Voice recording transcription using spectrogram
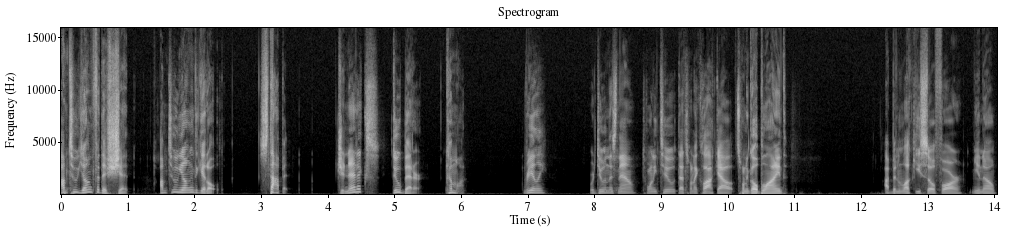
I'm too young for this shit. I'm too young to get old. Stop it. Genetics, do better. Come on. Really? We're doing this now? 22? That's when I clock out? That's when I go blind? I've been lucky so far, you know.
